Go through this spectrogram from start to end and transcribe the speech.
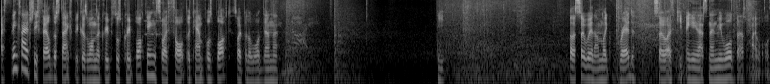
I think I actually failed the stack because one of the creeps was creep blocking, so I thought the camp was blocked, so I put a ward down there. Yeah. Oh, that's so weird. I'm like red, so I keep thinking that's an enemy ward, but that's my ward.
